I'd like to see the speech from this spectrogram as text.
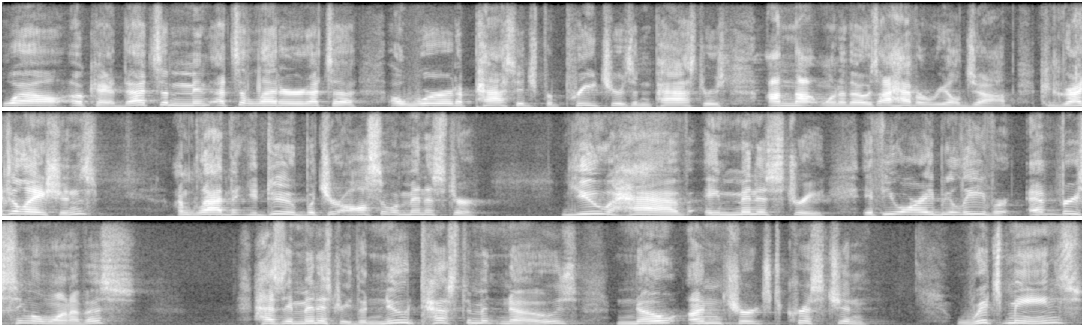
well, okay, that's a, that's a letter, that's a, a word, a passage for preachers and pastors. I'm not one of those. I have a real job. Congratulations. I'm glad that you do, but you're also a minister. You have a ministry. If you are a believer, every single one of us has a ministry. The New Testament knows no unchurched Christian, which means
